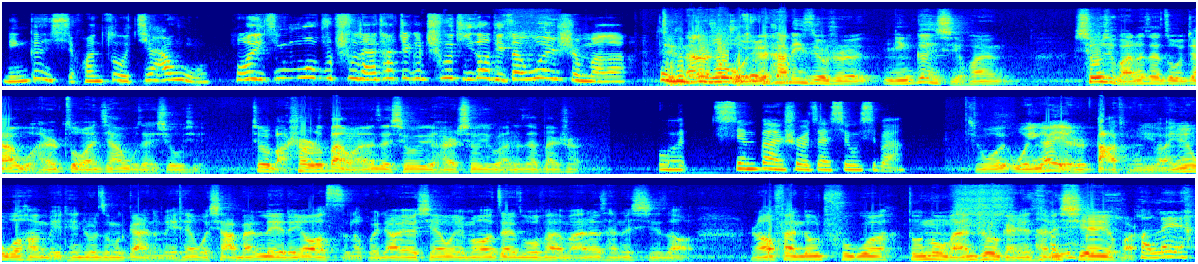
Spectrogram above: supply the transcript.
您更喜欢做家务？我已经摸不出来他这个出题到底在问什么了。简单的说，我觉得他的意思就是，您更喜欢休息完了再做家务，还是做完家务再休息？就是把事儿都办完了再休息，还是休息完了再办事儿？我先办事儿再休息吧。就我我应该也是大同意吧，因为我好像每天就是这么干的。每天我下班累得要死了，回家要先喂猫，再做饭，完了才能洗澡，然后饭都出锅，都弄完之后，感觉才能歇一会儿，好累啊！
